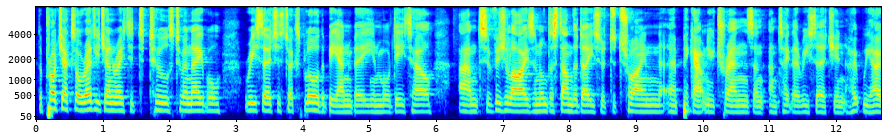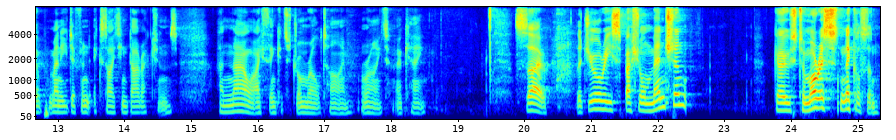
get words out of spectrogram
The project's already generated tools to enable researchers to explore the BNB in more detail and to visualize and understand the data to try and uh, pick out new trends and, and take their research in, hope we hope, many different exciting directions. And now I think it's drum roll time. Right, okay. So, the jury special mention goes to Morris Nicholson.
